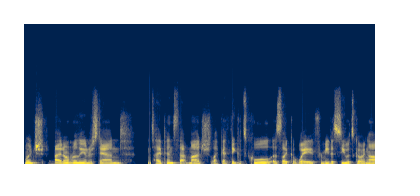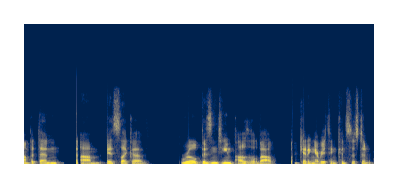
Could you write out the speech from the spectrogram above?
which I don't really understand type hints that much. Like I think it's cool as like a way for me to see what's going on, but then um, it's like a real Byzantine puzzle about getting everything consistent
